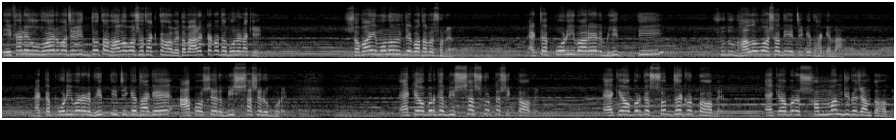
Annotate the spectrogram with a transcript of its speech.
এখানে উভয়ের মাঝে হৃদ্যতা, ভালোবাসা থাকতে হবে। তবে আরেকটা কথা বলে রাখি। সবাই মনোযোগ দিয়ে কথাটা শোনেন। একটা পরিবারের ভিত্তি শুধু ভালোবাসা দিয়ে টিকে থাকে না। একটা পরিবারের ভিত্তি টিকে থাকে আপসের বিশ্বাসের উপরে। একে অপরকে বিশ্বাস করতে শিখতে হবে। একে অপরকে শ্রদ্ধা করতে হবে। একে অপরের সম্মান দিতে জানতে হবে।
